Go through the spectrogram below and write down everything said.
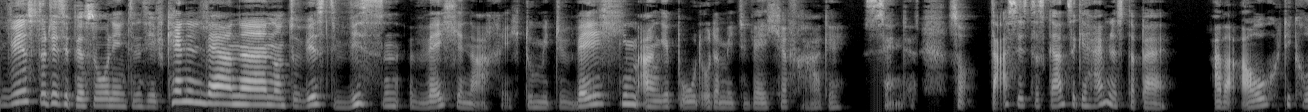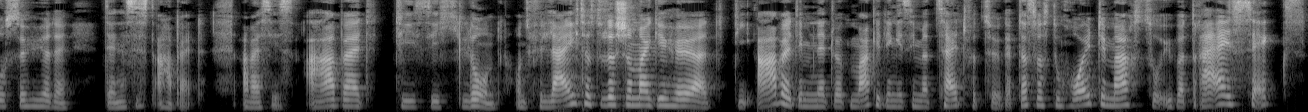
wirst du diese Person intensiv kennenlernen und du wirst wissen, welche Nachricht du mit welchem Angebot oder mit welcher Frage sendest. So, das ist das ganze Geheimnis dabei. Aber auch die große Hürde, denn es ist Arbeit. Aber es ist Arbeit, die sich lohnt. Und vielleicht hast du das schon mal gehört. Die Arbeit im Network Marketing ist immer zeitverzögert. Das, was du heute machst, so über drei, sechs,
